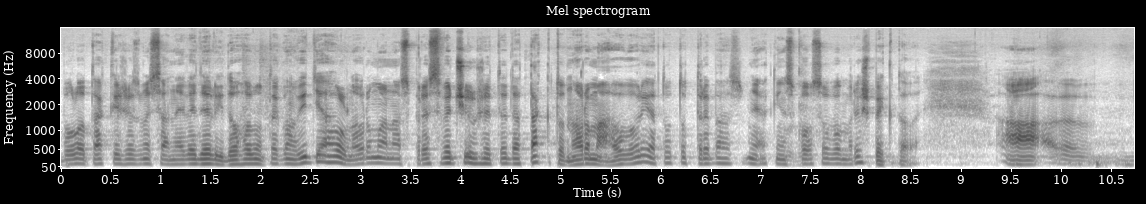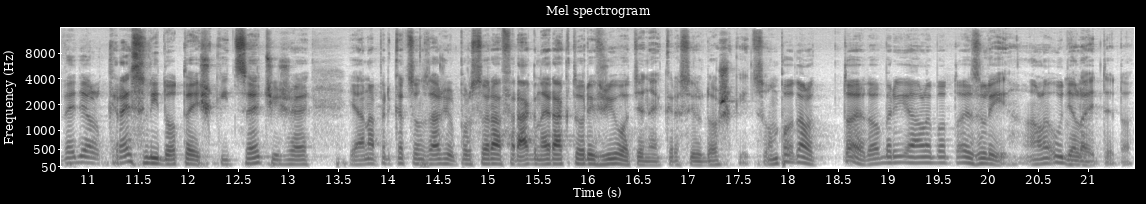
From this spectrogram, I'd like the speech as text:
bolo také, že sme sa nevedeli dohodnúť, tak on vyťahol normu a nás presvedčil, že teda takto norma hovorí a toto treba nejakým spôsobom rešpektovať. A e, vedel kresliť do tej škice, čiže ja napríklad som zažil profesora Fragnera, ktorý v živote nekreslil do škic. On povedal, to je dobrý, alebo to je zlý, ale udelejte to.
